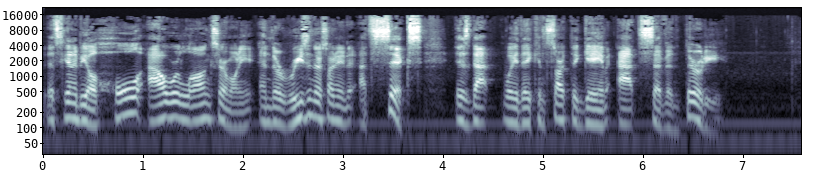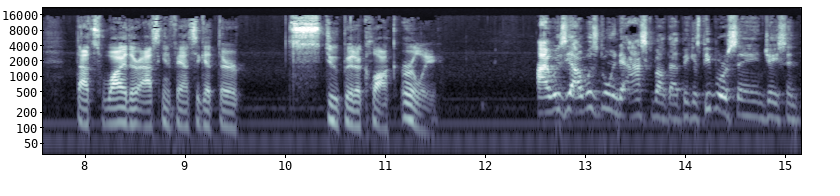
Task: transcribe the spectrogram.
It's going to be a whole hour long ceremony, and the reason they're starting it at six is that way they can start the game at seven thirty. That's why they're asking fans to get their stupid o'clock early. I was yeah, I was going to ask about that because people were saying, Jason,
